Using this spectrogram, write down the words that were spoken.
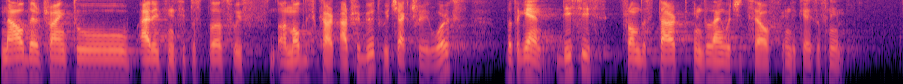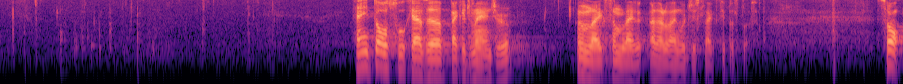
now they're trying to add it in C++ with a no discard attribute, which actually works. But again, this is from the start in the language itself in the case of NIM. And it also has a package manager, unlike some other languages like C++. So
